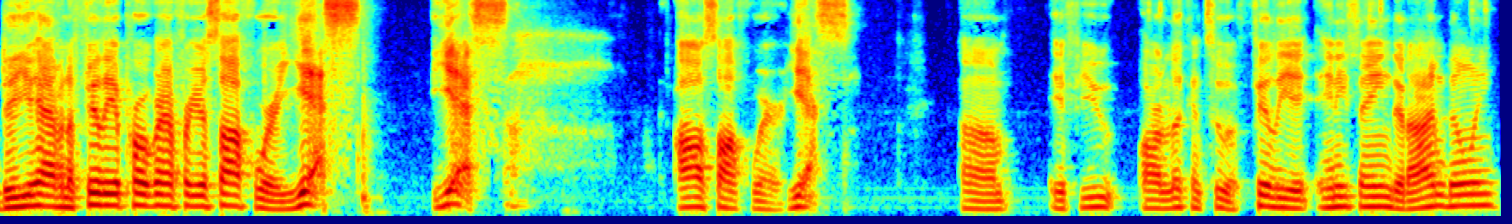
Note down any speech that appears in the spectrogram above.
Do you have an affiliate program for your software? Yes. Yes. All software. Yes. Um, if you are looking to affiliate anything that I'm doing,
